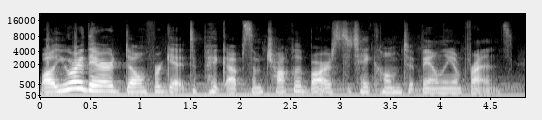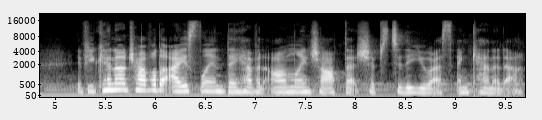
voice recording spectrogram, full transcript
While you are there, don't forget to pick up some chocolate bars to take home to family and friends. If you cannot travel to Iceland, they have an online shop that ships to the US and Canada.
